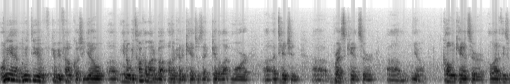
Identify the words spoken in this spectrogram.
let me let me do give you a follow-up question. You know, uh, you know, we talk a lot about other kind of cancers that get a lot more uh, attention, uh, breast cancer, um, you know, colon cancer, a lot of things.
